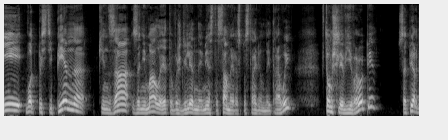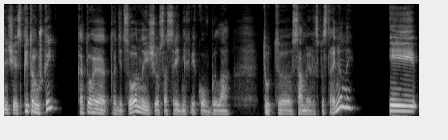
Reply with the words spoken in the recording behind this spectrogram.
И вот постепенно кинза занимала это вожделенное место самой распространенной травы, в том числе в Европе, соперничая с петрушкой, которая традиционно еще со средних веков была тут э, самой распространенной. И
